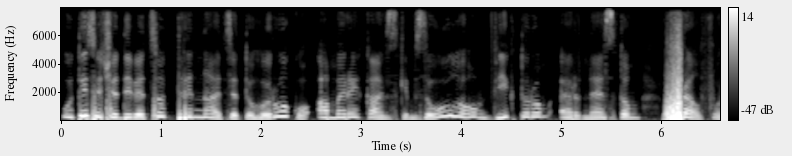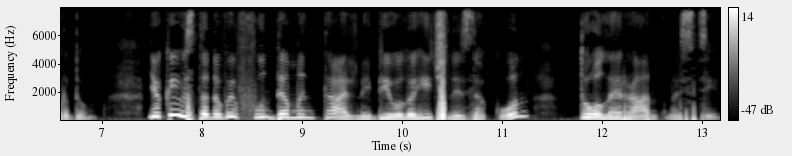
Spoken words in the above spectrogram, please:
у 1913 року американським зоологом Віктором Ернестом Шелфордом, який установив фундаментальний біологічний закон толерантності.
